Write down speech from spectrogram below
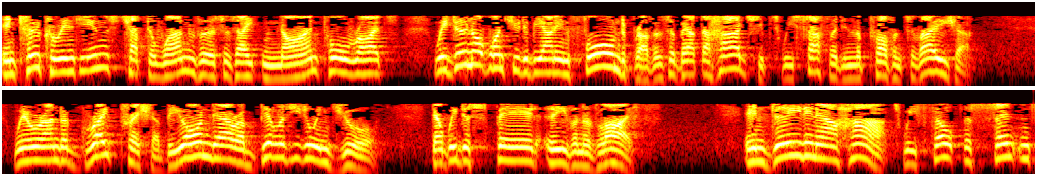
In 2 Corinthians chapter 1 verses 8 and 9, Paul writes, we do not want you to be uninformed, brothers, about the hardships we suffered in the province of Asia. We were under great pressure beyond our ability to endure, that we despaired even of life. Indeed, in our hearts, we felt the sentence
